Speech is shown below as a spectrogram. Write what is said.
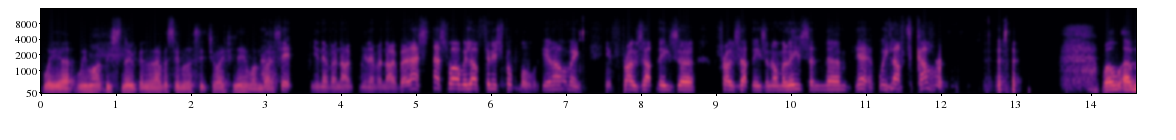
we uh, we might be snooping and have a similar situation here one day. That's it. You never know. You never know. But that's that's why we love Finnish football. You know what I mean? It throws up these uh, throws up these anomalies, and um, yeah, we love to cover them. well, um,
